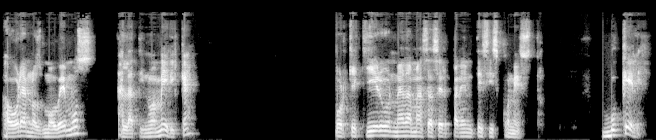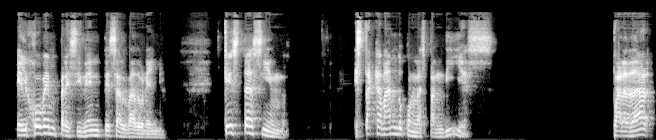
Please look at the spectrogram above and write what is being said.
Ahora nos movemos a Latinoamérica, porque quiero nada más hacer paréntesis con esto. Bukele, el joven presidente salvadoreño, ¿qué está haciendo? Está acabando con las pandillas para dar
